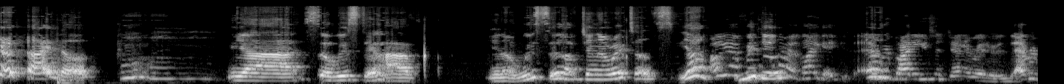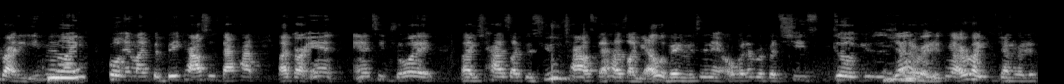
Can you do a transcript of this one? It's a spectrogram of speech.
I know. Yeah, so we still have, you know, we still have generators. Yeah, oh yeah we do. sure like everybody uses generators everybody even like Mhm. People in like the big houses that have like our aunt auntie joy like has like this huge house that has like elevators in it or whatever but she still uses generators you know everybody uses generators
